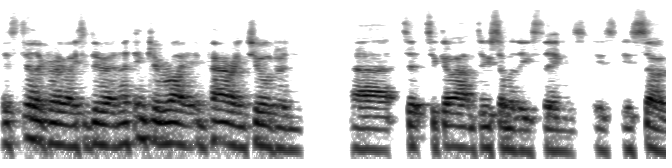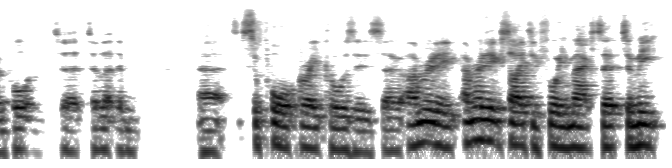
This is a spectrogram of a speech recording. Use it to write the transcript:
it's still a great way to do it. And i think you're right empowering children uh, to, to go out and do some of these things is is so important to, to let them uh, to support great causes. So i'm really i'm really excited for you max to, to meet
